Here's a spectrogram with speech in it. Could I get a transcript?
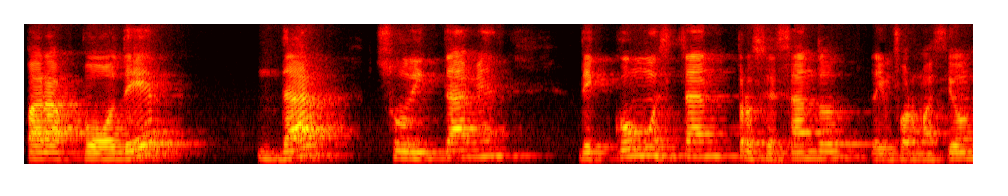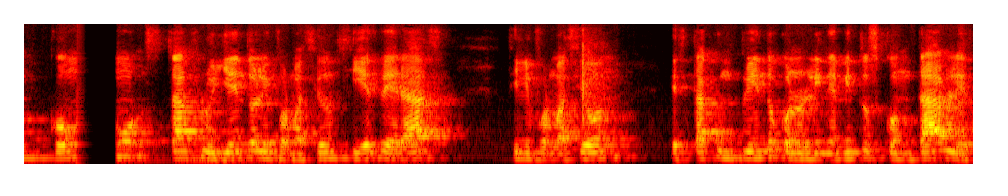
para poder dar su dictamen de cómo están procesando la información, cómo está fluyendo la información, si es veraz, si la información está cumpliendo con los lineamientos contables,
